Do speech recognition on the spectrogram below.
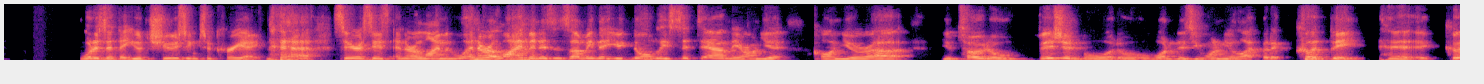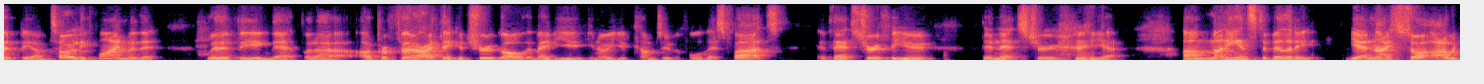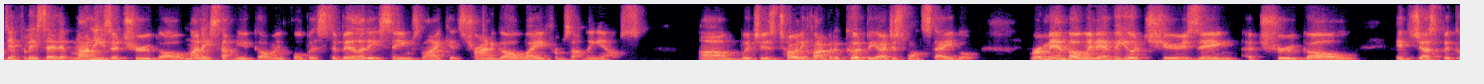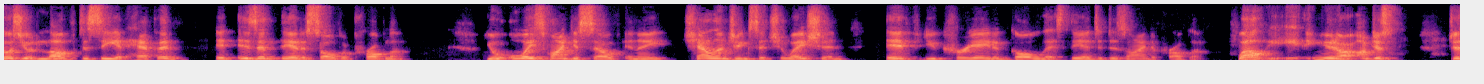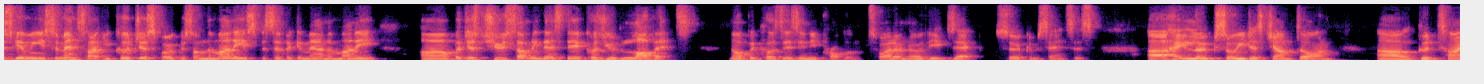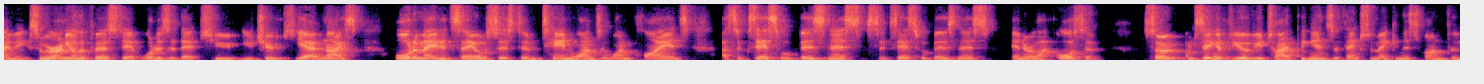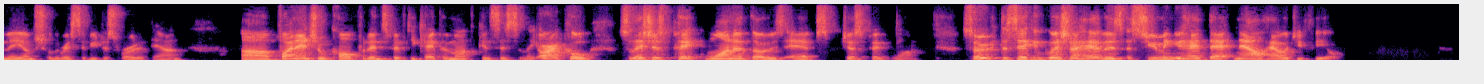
What is it that you're choosing to create? Sarah says inner alignment. Well, inner alignment isn't something that you'd normally sit down there on your on your uh, your total vision board or, or what it is you want in your life, but it could be. it could be. I'm totally fine with it with it being that. But uh, I prefer, I think, a true goal that maybe you you know you'd come to before this. But if that's true for you, then that's true. yeah. Um, money and stability. Yeah, nice. So I would definitely say that money's a true goal. Money's something you're going for, but stability seems like it's trying to go away from something else, um, which is totally fine, but it could be, I just want stable. Remember, whenever you're choosing a true goal, it's just because you'd love to see it happen. It isn't there to solve a problem. You'll always find yourself in a challenging situation if you create a goal that's there to design a problem. Well, you know, I'm just just giving you some insight. You could just focus on the money, specific amount of money, uh, but just choose something that's there because you'd love it, not because there's any problem. So I don't know the exact circumstances. Uh, hey, Luke, saw you just jumped on. Uh, good timing. So we're only on the first step. What is it that you, you choose? Yeah, nice. Automated sales system, 10 one-to-one -one clients, a successful business, successful business, inner Awesome. So I'm seeing a few of you typing in, so thanks for making this fun for me. I'm sure the rest of you just wrote it down. Uh, financial confidence, 50K per month consistently. All right, cool. So let's just pick one of those apps, just pick one. So the second question I have is, assuming you had that now, how would you feel?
